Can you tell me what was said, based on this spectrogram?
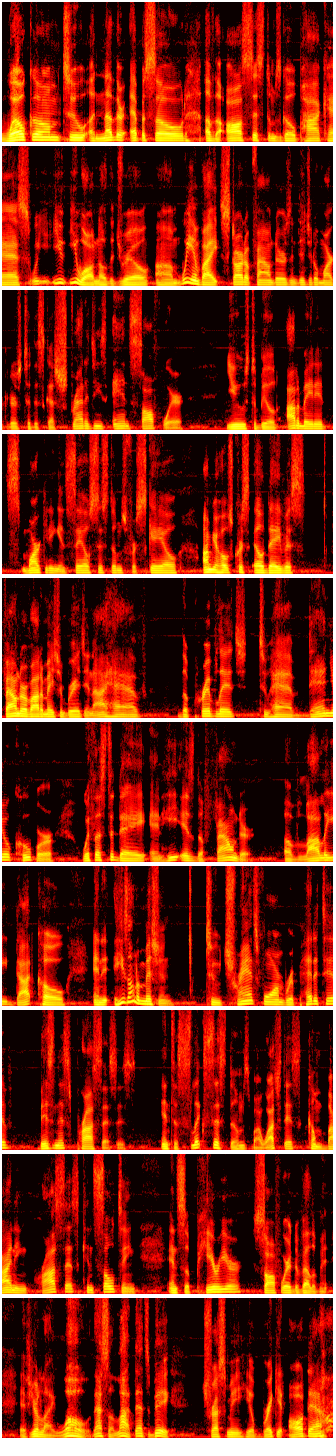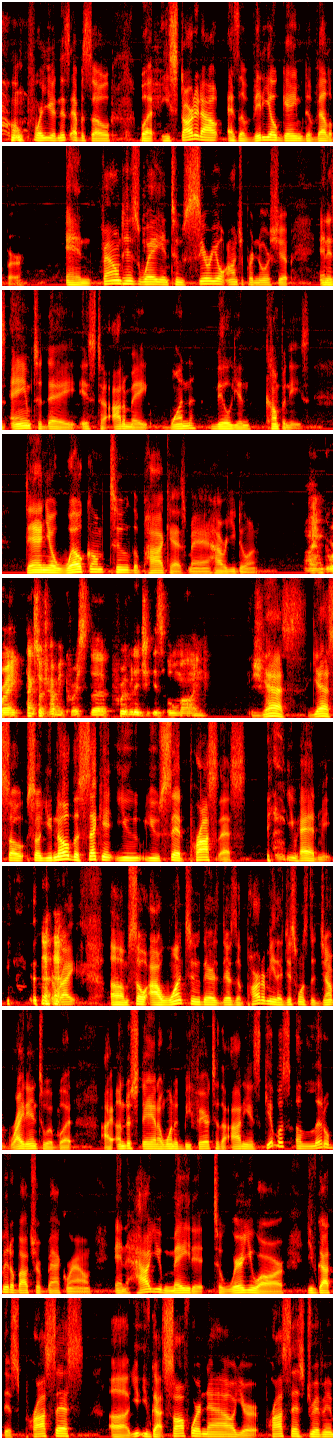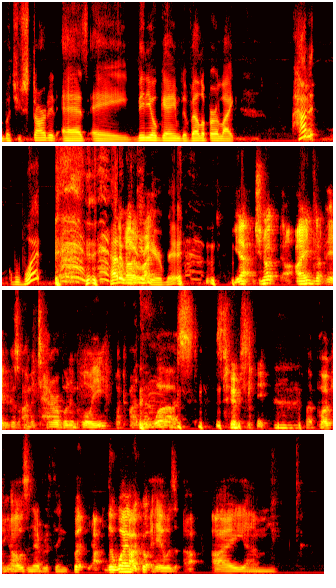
Welcome to another episode of the All Systems Go podcast. We, you you all know the drill. Um, we invite startup founders and digital marketers to discuss strategies and software used to build automated marketing and sales systems for scale. I'm your host Chris L. Davis, founder of Automation Bridge, and I have the privilege to have Daniel Cooper with us today, and he is the founder of Lolly.co, and it, he's on a mission to transform repetitive business processes into slick systems by watch this combining process consulting and superior software development. If you're like, whoa, that's a lot, that's big. Trust me, he'll break it all down for you in this episode. But he started out as a video game developer and found his way into serial entrepreneurship. And his aim today is to automate 1 million companies. Daniel, welcome to the podcast, man. How are you doing? I am great. Thanks so much for having me, Chris. The privilege is all mine. Sure. Yes, yes. So, so you know, the second you you said process, you had me. right? Um so i want to there's there's a part of me that just wants to jump right into it but i understand i want to be fair to the audience. Give us a little bit about your background and how you made it to where you are. You've got this process uh you, you've got software now you're process driven but you started as a video game developer. Like how did what? How did know, we get right? here, man? yeah, do you know? I ended up here because I'm a terrible employee. Like I'm the worst. Seriously, like poking holes and everything. But uh, the way I got here was uh, I um,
